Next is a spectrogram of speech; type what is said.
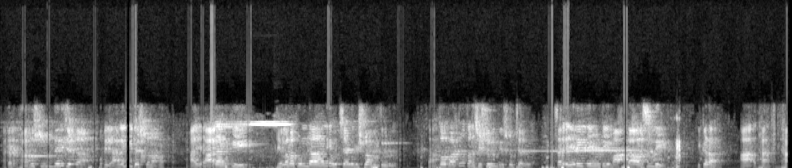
అక్కడ ధనుసు ఉందని చెప్పాను ఒక యాగం చేస్తున్నాం. ఆ యాగానికి పిలవకుండానే వచ్చాడు విశ్వామిత్రుడు. తనతో పాటు తన శిష్యులను తీసుకొచ్చాడు. సరే ఏదైతే ఏమిటి? మాకు కావాల్సింది ఇక్కడ. ఆ ధ- ధ-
